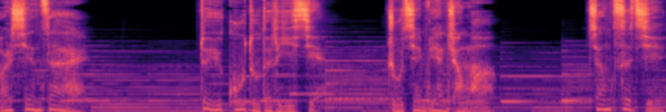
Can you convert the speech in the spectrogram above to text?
而现在，对于孤独的理解，逐渐变成了将自己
